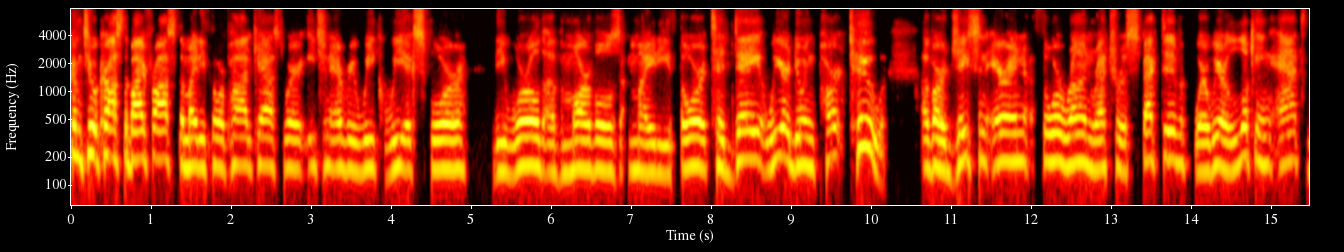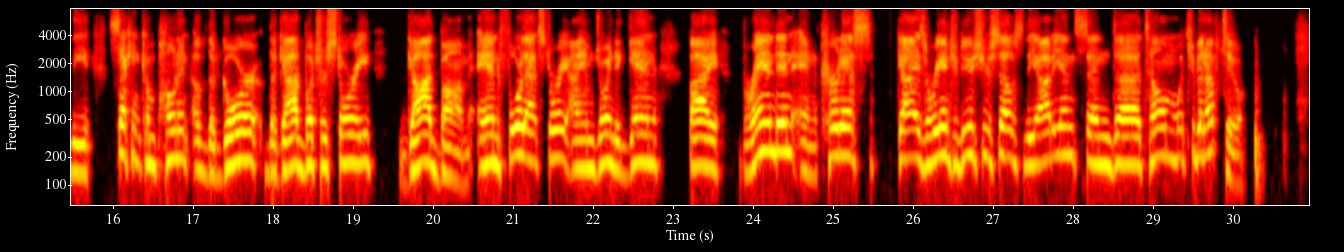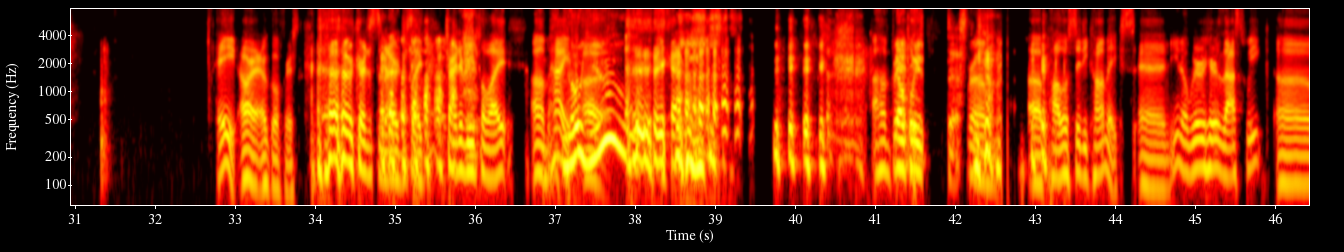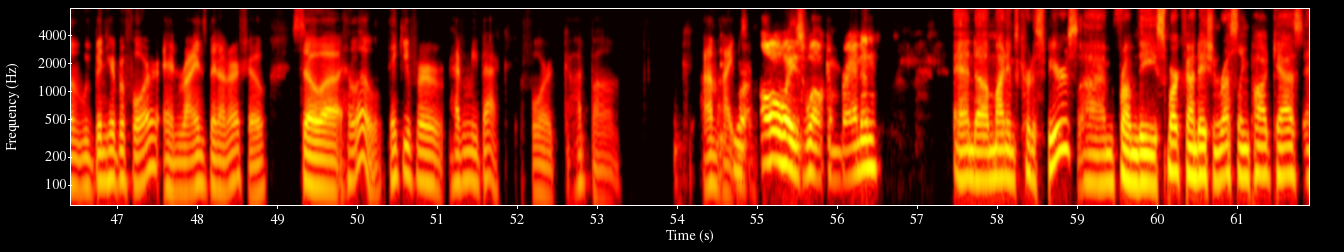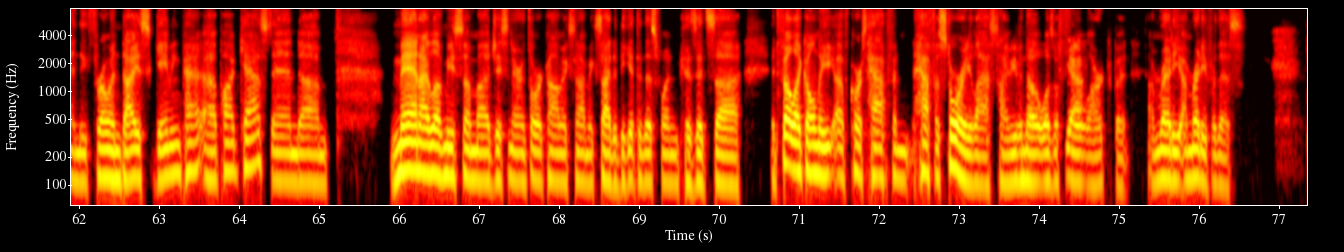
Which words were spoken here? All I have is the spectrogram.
Welcome to Across the Bifrost, the Mighty Thor podcast, where each and every week we explore the world of Marvel's Mighty Thor. Today, we are doing part two of our Jason Aaron Thor Run retrospective, where we are looking at the second component of the Gorr, the God Butcher story, God Bomb. And for that story, I am joined again by Brandon and Curtis guys reintroduce yourselves to the audience and uh, tell them what you've been up to. Hey, all right, I'll go first. Curtis and I are just like trying to be polite. Um, hi. No, uh, you. um, no, please. from uh, Apollo City Comics, and you know we were here last week. Um, we've been here before, and Ryan's been on our show. So, uh, hello, thank you for having me back for God Bomb. I'm hyped. You're always welcome, Brandon. And uh, my name's Curtis Spears. I'm from the Smark Foundation Wrestling Podcast and the Throw and Dice Gaming pa- uh, Podcast. And um, man, I love me some uh, Jason Aaron Thor comics, and I'm excited to get to this one because it's uh, it felt like only, of course, half and half a story last time, even though it was a full Yeah. arc. But I'm ready. I'm ready for this.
